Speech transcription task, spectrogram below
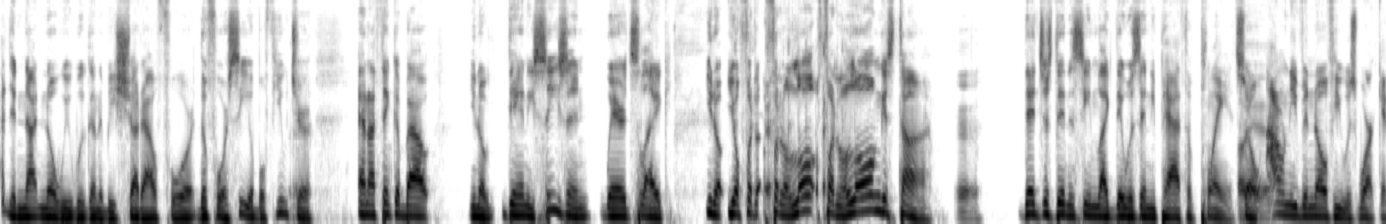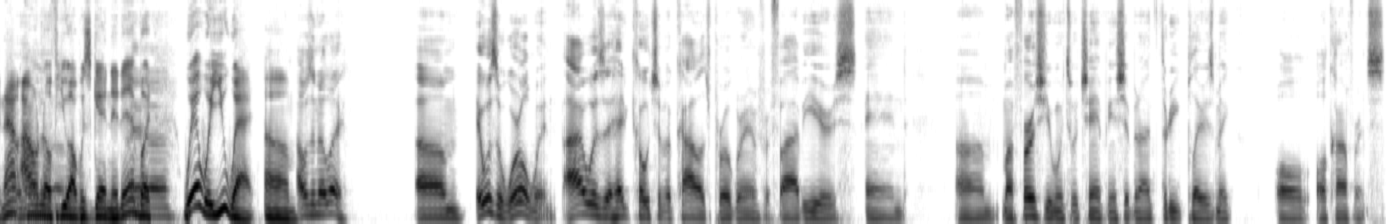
I did not know we were going to be shut out for the foreseeable future. And I think about you know Danny's season where it's like, you know, yo for the for the long for the longest time, there just didn't seem like there was any path of playing. So yeah. I don't even know if he was working out. I don't know if you I was getting it in, but where were you at? Um, I was in LA. Um, it was a whirlwind. I was a head coach of a college program for five years, and um, my first year went to a championship, and I had three players make all all conference.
